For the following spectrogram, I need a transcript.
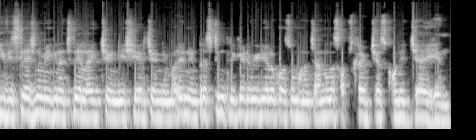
ఈ విశ్లేషణ మీకు నచ్చితే లైక్ చేయండి షేర్ చేయండి. మరిన్ని ఇంట్రెస్టింగ్ క్రికెట్ వీడియోల కోసం మన ఛానల్ సబ్స్క్రైబ్ చేసుకోండి. జై హింద్.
